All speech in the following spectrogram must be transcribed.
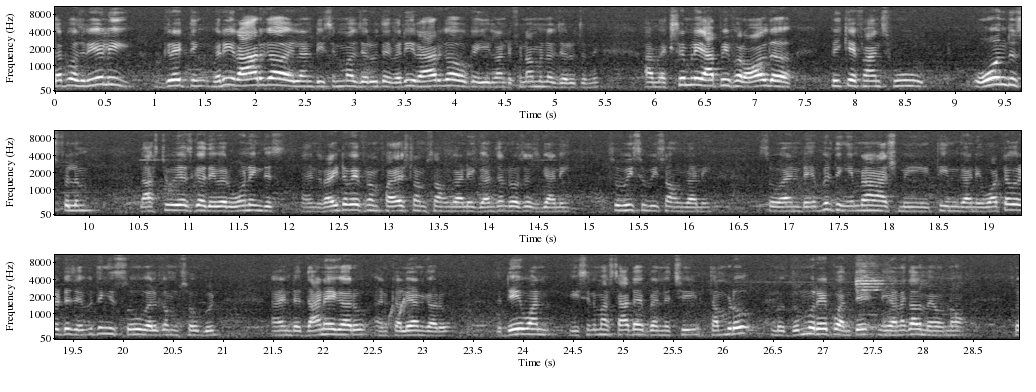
that was really great thing very రేర్గా ఇలాంటి సినిమాలు జరుగుతాయి. వెరీ రేర్గా ఒక ఇలాంటి ఫినామినల్ జరుగుతుంది. I'm extremely happy for all the PK fans who own this film last two ఇయర్స్గా they were owning this and right away from firestorm song కానీ గన్స్ అండ్ రోసెస్ కానీ సువి సువి సాంగ్ కానీ so and everything Imran Hashmi theme కానీ whatever it is everything is so welcome so good and దానే గారు అండ్ కళ్యాణ్ గారు డే వన్ ఈ సినిమా స్టార్ట్ అయిపోయిన నుంచి తమ్ముడు నువ్వు దుమ్ము రేపు అంతే నీ వెనకాల మేము ఉన్నాం. So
